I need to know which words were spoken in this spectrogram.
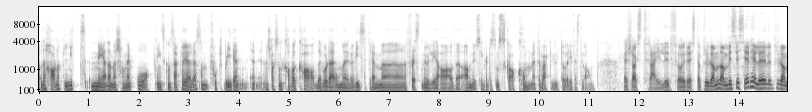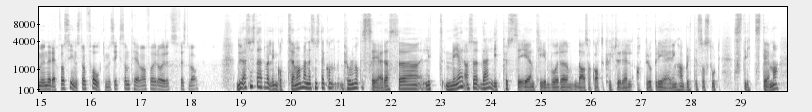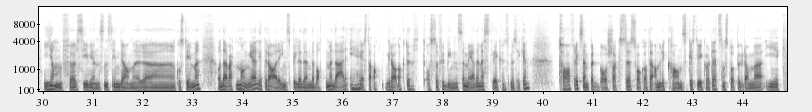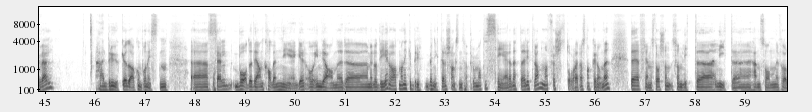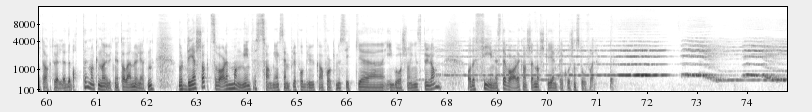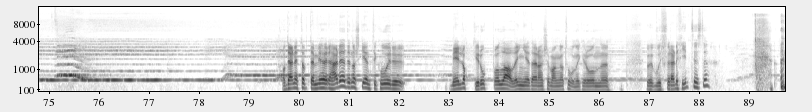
Og det har nok litt med denne sjangeren åpningskonsert å gjøre, som fort blir en, en slags sånn kavalkade hvor det er om å gjøre å vise frem eh, flest mulig av, av musikere som skal komme etter hvert utover i festivalen. En slags trailer for resten av programmet. Da. Men hvis vi ser hele programmet under ett, hva synes du om folkemusikk som tema for årets festival? Du, jeg syns det er et veldig godt tema, men jeg syns det kan problematiseres uh, litt mer. Altså, det er litt pussig i en tid hvor uh, da såkalt kulturell appropriering har blitt et så stort stridstema, jf. Siv Jensens indianerkostyme. Og det har vært mange litt rare innspill i den debatten, men det er i høyeste grad aktuelt også i forbindelse med den vestlige kunstmusikken. Ta f.eks. Borsaks såkalte amerikanske strykekvartett, som står programmet i kveld. Her bruker da komponisten eh, selv både det han kaller neger- og indianermelodier, og at man ikke benytter sjansen til å problematisere dette litt når man først står der og snakker om det. Det fremstår som, som litt uh, lite hands on i forhold til aktuelle debatter. Man kunne ha utnytta den muligheten. Når det er sagt, så var det mange interessante eksempler på bruk av folkemusikk i gårsdagens program, og det fineste var det kanskje norske jentekor som sto for. Og det er nettopp dem vi hører her, det. Det Norske Jentekor med lokkerop og laling i et arrangement av Tone Krohn. Hvorfor er det fint, syns du?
